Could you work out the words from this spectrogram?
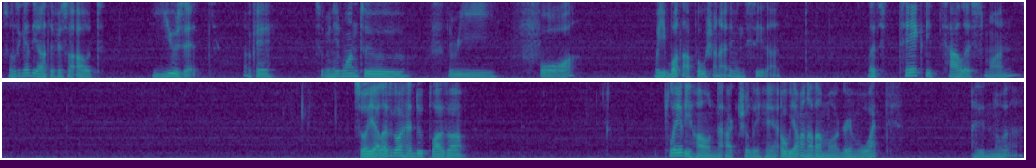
So let's get the artificer out, use it, okay? So we need one, two, three, four. We bought a potion, I didn't even see that. Let's take the talisman. So yeah, let's go ahead and do plaza play the hound actually here. Oh, we have another Margrave. What? I didn't know that.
